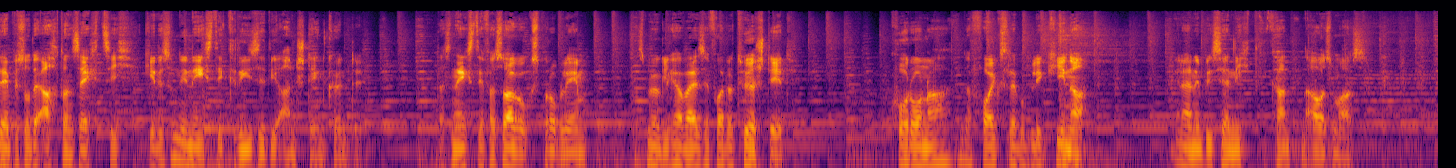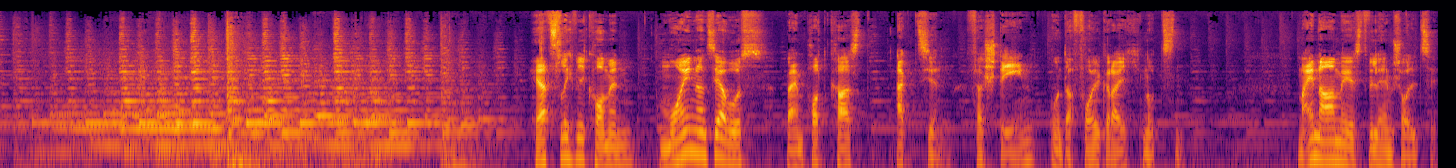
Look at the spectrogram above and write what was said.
der Episode 68 geht es um die nächste Krise, die anstehen könnte. Das nächste Versorgungsproblem, das möglicherweise vor der Tür steht. Corona in der Volksrepublik China in einem bisher nicht gekannten Ausmaß. Herzlich willkommen, moin und Servus beim Podcast Aktien verstehen und erfolgreich nutzen. Mein Name ist Wilhelm Scholze.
